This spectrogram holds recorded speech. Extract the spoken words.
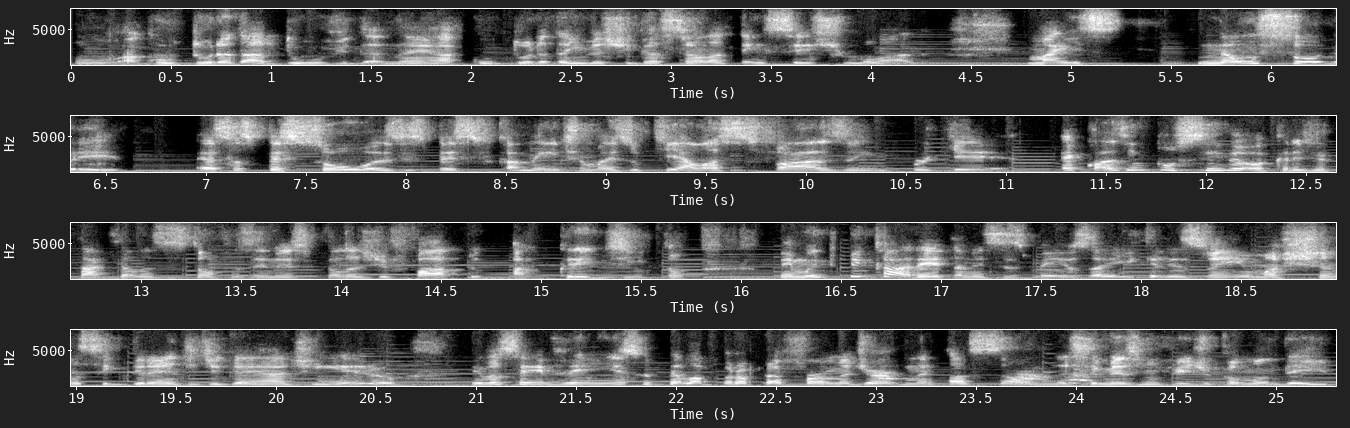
o, a cultura da dúvida, né, a cultura da investigação, ela tem que ser estimulada. Mas não sobre essas pessoas especificamente, mas o que elas fazem, porque é quase impossível acreditar que elas estão fazendo isso porque elas de fato acreditam. Tem muito picareta nesses meios aí que eles veem uma chance grande de ganhar dinheiro e você vê isso pela própria forma de argumentação. Nesse mesmo vídeo que eu mandei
